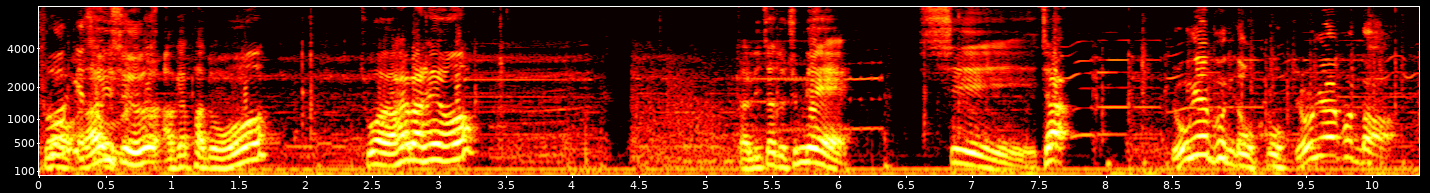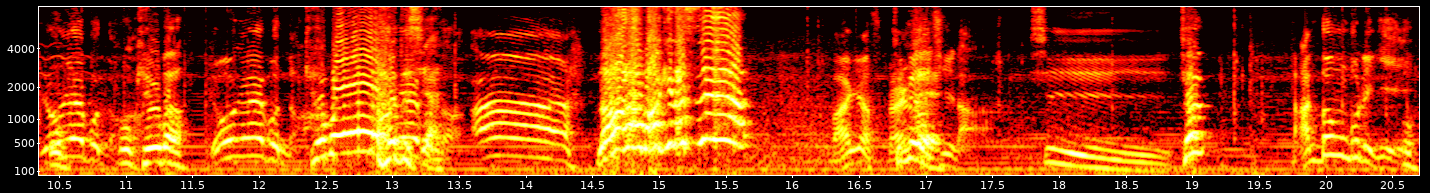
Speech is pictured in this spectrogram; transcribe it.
좋아. 추억의 나이스. 선물. 악의 파동. 좋아요. 할만해요. 자, 리자드 준비. 시작. 분노 오. 용의 분노 오, 개오바. 용의 분노 개오바 헤드샷. 아 나라 마기라스! 마이너스 준비. 벨가치다 시작. 난동 부리기 어.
